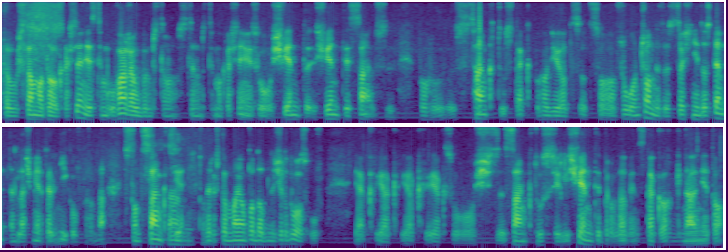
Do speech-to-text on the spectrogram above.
to już samo to określenie, z tym uważałbym, z, tą, z, tym, z tym określeniem słowo święty, święty sanctus, tak pochodzi od, od słowa wyłączony, to jest coś niedostępne dla śmiertelników, prawda? Stąd sankcje, Tak, to- zresztą mają podobne źródło słów, jak, jak, jak, jak słowo sanctus, czyli święty, prawda? Więc tak oryginalnie to,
